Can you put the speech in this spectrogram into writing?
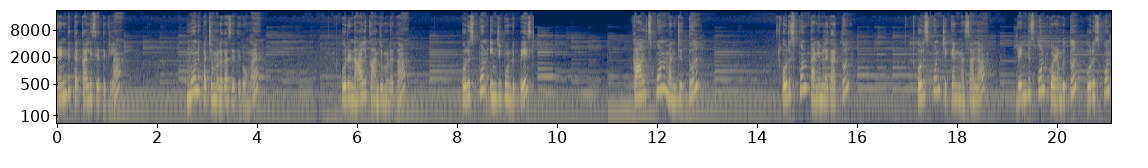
ரெண்டு தக்காளி சேர்த்துக்கலாம். மூணு பச்சை மிளகா சேர்த்துக்கோங்க. ஒரு நாலு காஞ்ச மிளகா ஒரு ஸ்பூன் இஞ்சி பூண்டு பேஸ்ட் கால் ஸ்பூன் மஞ்சத்தூள் ஒரு ஸ்பூன் தனி மிளகாத்தூள் ஒரு ஸ்பூன் சிக்கன் மசாலா ரெண்டு ஸ்பூன் குழம்புத்தூள் ஒரு ஸ்பூன்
